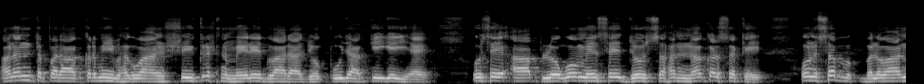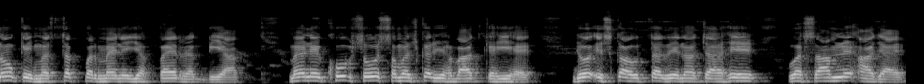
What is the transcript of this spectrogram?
अनंत पराक्रमी भगवान श्री कृष्ण मेरे द्वारा जो पूजा की गई है, उसे आप लोगों में से जो सहन न कर सके, उन सब बलवानों के मस्तक पर मैंने यह पैर रख दिया। मैंने खूब सोच समझकर यह बात कही है। जो इसका उत्तर देना चाहे, वह सामने आ जाए।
